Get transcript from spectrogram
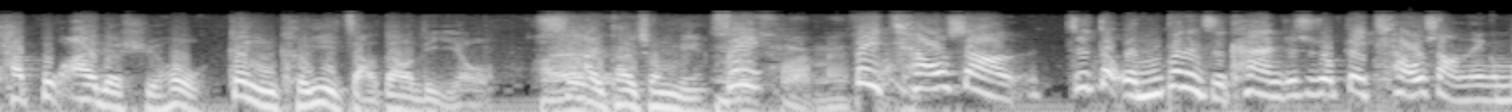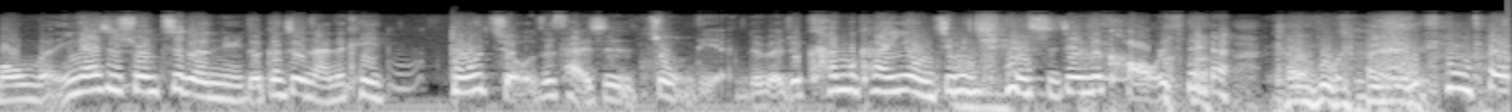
他不爱的时候更可以找到理由，哎太太聪明。所以没错没错被挑上，真的我们不能只看，就是说被挑上那个 moment，应该是说这个女的跟这个男的可以多久，这才是重点，对不对？就堪不堪用，经不经得时间的考验，堪不堪用？对，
